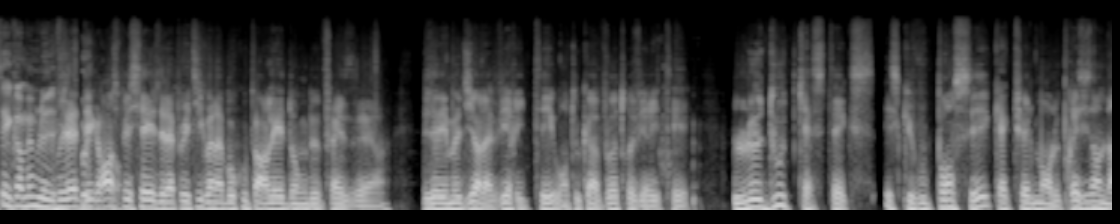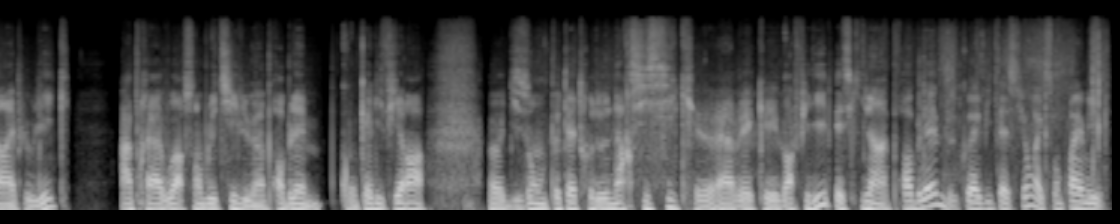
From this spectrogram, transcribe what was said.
C'est quand même le. Vous êtes des grands spécialistes de la politique, on a beaucoup parlé donc de Pfizer. Vous allez me dire la vérité, ou en tout cas votre vérité. Le doute Castex, est-ce que vous pensez qu'actuellement le président de la République, après avoir, semble-t-il, eu un problème qu'on qualifiera, euh, disons, peut-être de narcissique euh, avec Édouard Philippe, est-ce qu'il a un problème de cohabitation avec son Premier ministre?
